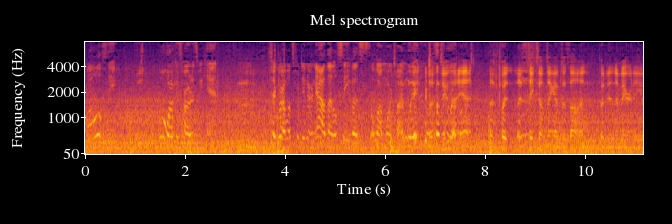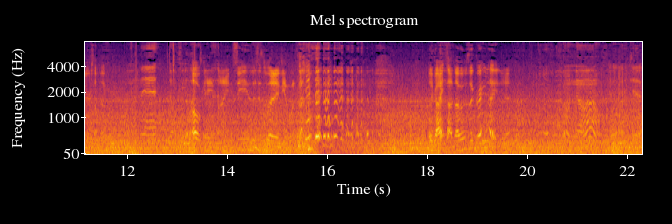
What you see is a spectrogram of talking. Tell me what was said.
Well, we'll see. We'll work as hard as we can. Mm. Figure out what's for dinner now. That'll save us a lot more time later. Let's do that. Yeah. Let's put. Let's take something up to thaw and put it in a marinade or something. Nah, don't feel like Okay, fine. See, this is what I deal with. like I thought that was a great idea. I don't know. I don't feel like it.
